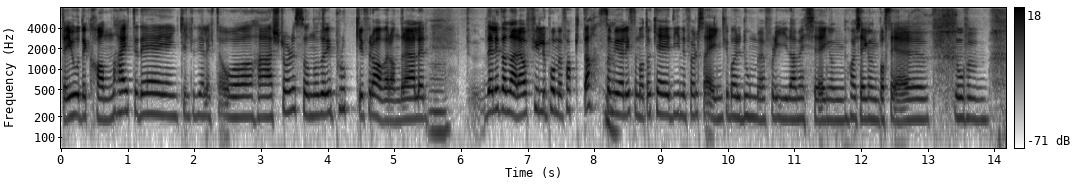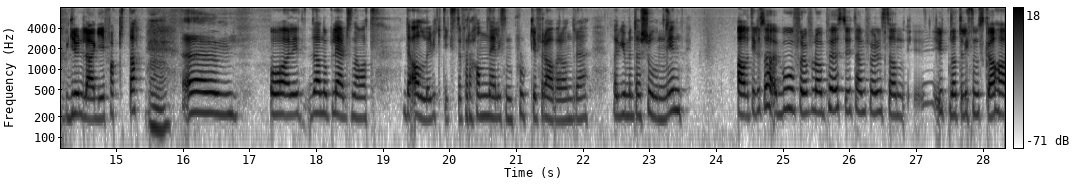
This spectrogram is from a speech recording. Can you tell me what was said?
Det, jo, det kan hete det i enkelte dialekter, og her står det sånn, og de plukker fra hverandre, eller Det er litt den der å fylle på med fakta, som gjør liksom at ok, dine følelser er egentlig bare dumme fordi de er ikke engang, har ikke engang basert noe for grunnlag i fakta. Um, og litt den opplevelsen av at det aller viktigste for han er liksom å plukke fra hverandre argumentasjonen min. Av og til så har jeg behov for å få lov å pøse ut de følelsene uten at det liksom skal ha,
